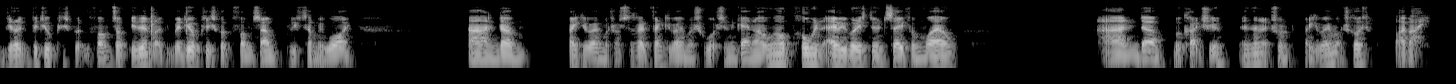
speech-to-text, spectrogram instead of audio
If you like the video, please put the thumbs up. If you didn't like the video, please put the thumbs down. Please tell me why. And um, thank you very much. As I said, thank you very much for watching again. I hope everybody's doing safe and well. And um, we'll catch you in the next one. Thank you very much, guys. Bye bye.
